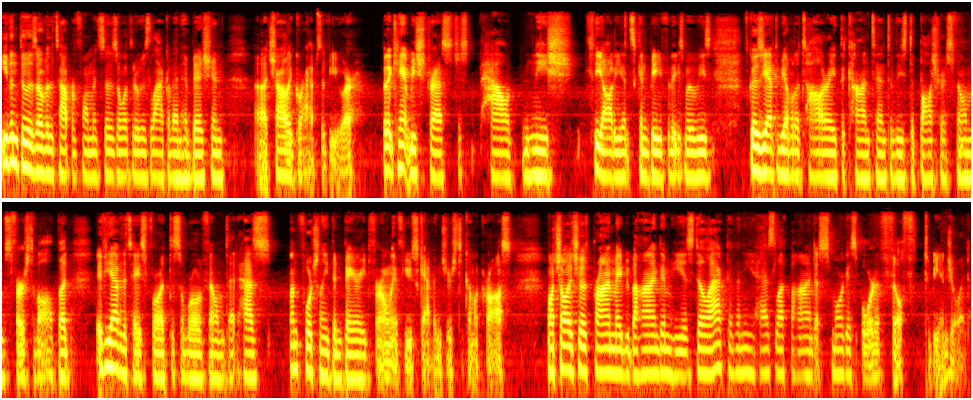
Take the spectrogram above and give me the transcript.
even through his over-the-top performances or through his lack of inhibition, uh, Charlie grabs the viewer. But it can't be stressed just how niche the audience can be for these movies because you have to be able to tolerate the content of these debaucherous films first of all. But if you have the taste for it this is a world of film that has unfortunately been buried for only a few scavengers to come across while Charlie Cho's prime may be behind him, he is still active and he has left behind a smorgasbord of filth to be enjoyed.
